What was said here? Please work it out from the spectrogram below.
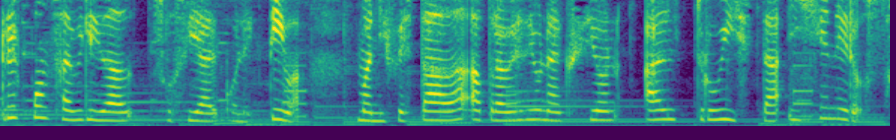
responsabilidad social colectiva manifestada a través de una acción altruista y generosa.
